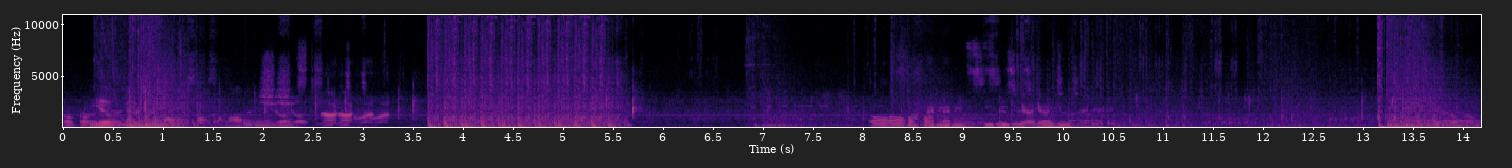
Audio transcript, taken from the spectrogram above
Oh, God. Yep. yeah, you're- I saw somebody. Shots. No, not one. Oh, fuck, I didn't see this guy. He was hiding. Down.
